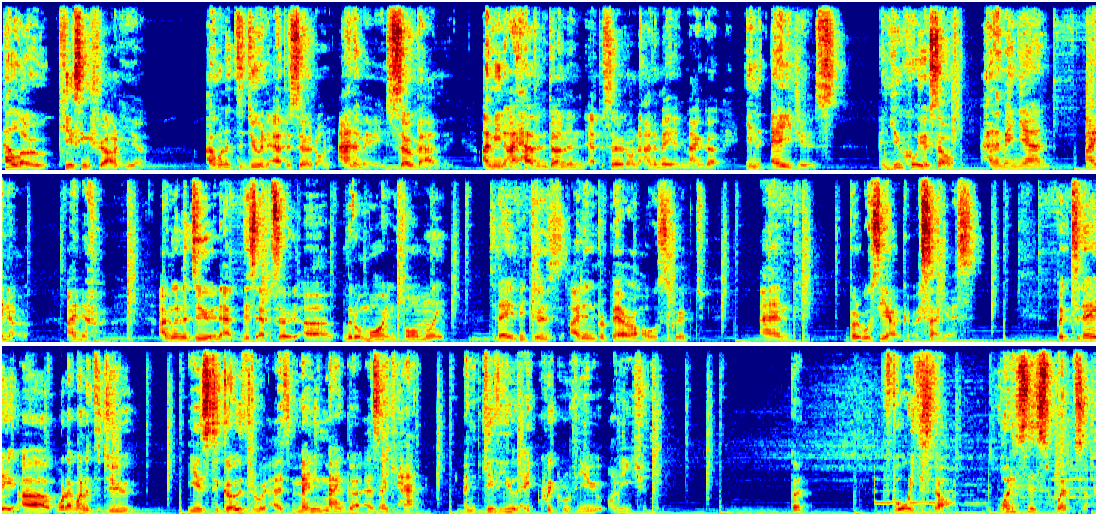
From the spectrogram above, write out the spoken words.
Hello, Piercing Shroud here. I wanted to do an episode on anime so badly. I mean, I haven't done an episode on anime and manga in ages. And you call yourself Anime Nyan? I know, I know. I'm gonna do an, this episode a little more informally today because I didn't prepare a whole script and but we'll see how it goes, I guess. But today, uh, what I wanted to do is to go through as many manga as I can and give you a quick review on each of them. But before we start, what is this website?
